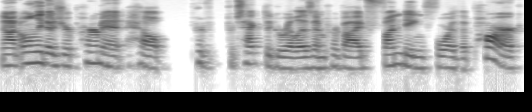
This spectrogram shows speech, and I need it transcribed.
not only does your permit help pr- protect the gorillas and provide funding for the park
